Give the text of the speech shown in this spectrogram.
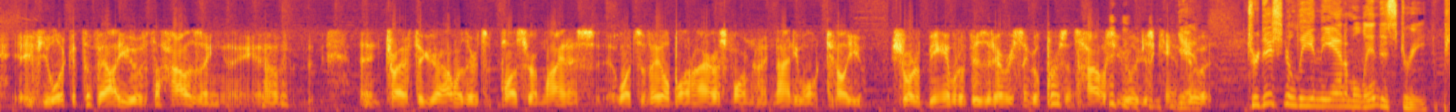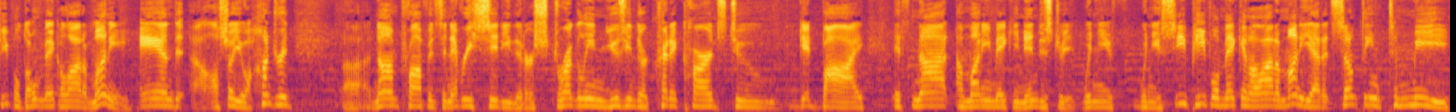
if you look at the value of the housing uh, and try to figure out whether it's a plus or a minus, what's available on IRS Form 990 won't tell you. Short of being able to visit every single person's house, you really just can't do it. Traditionally, in the animal industry, people don't make a lot of money, and I'll show you a hundred uh, nonprofits in every city that are struggling using their credit cards to get by. It's not a money making industry. When you when you see people making a lot of money at it, something to me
